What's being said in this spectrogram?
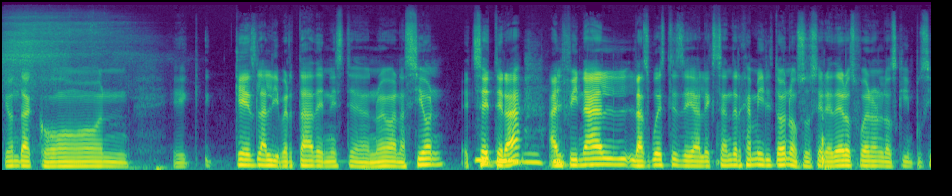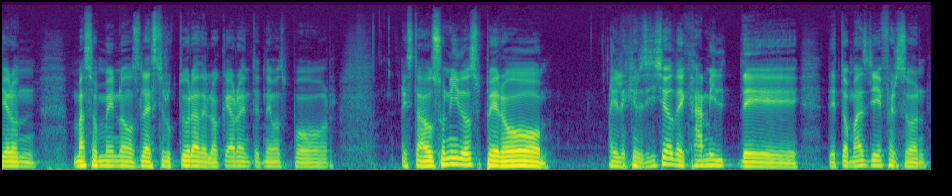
qué onda con eh, qué es la libertad en esta nueva nación, etcétera. Al final, las huestes de Alexander Hamilton o sus herederos fueron los que impusieron más o menos la estructura de lo que ahora entendemos por Estados Unidos, pero el ejercicio de Hamil de, de Thomas Jefferson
